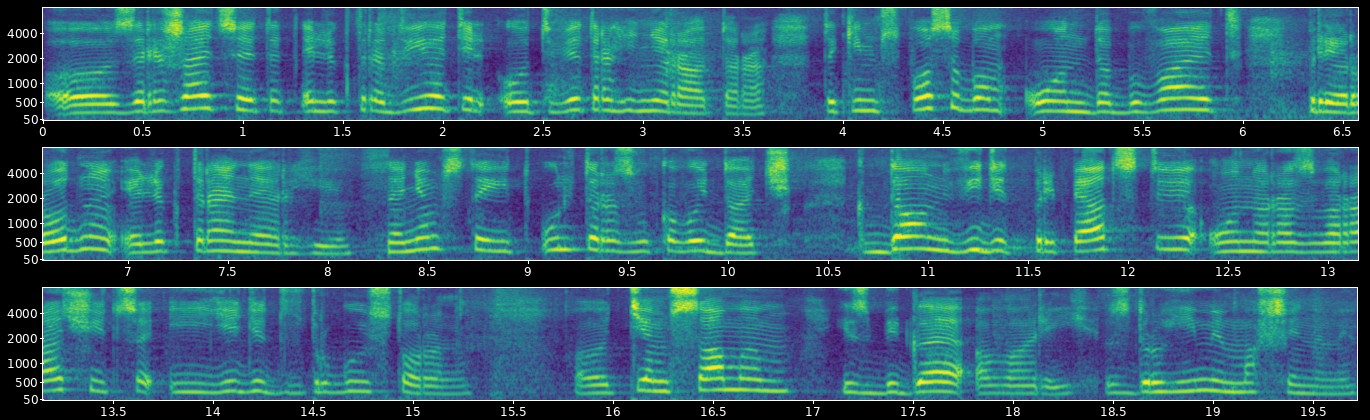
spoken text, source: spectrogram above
Э, Заряжается этот электродвигатель от ветрогенератора. Таким способом он добывает природную электроэнергию. На нем стоит ультразвуковой датчик. Когда он видит препятствие, он разворачивается и едет в другую сторону, э, тем самым избегая аварий с другими машинами.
